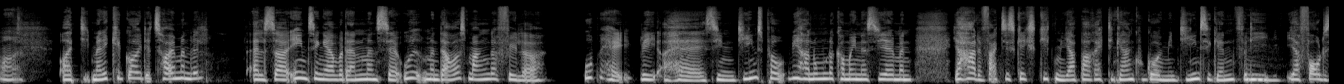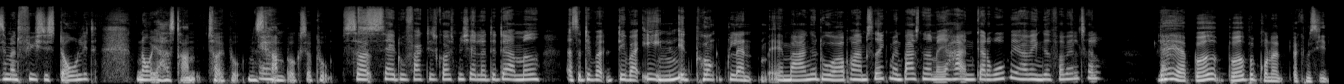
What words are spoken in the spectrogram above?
Nej. Og at man ikke kan gå i det tøj, man vil. Altså, en ting er, hvordan man ser ud, men der er også mange, der føler ubehag ved at have sine jeans på. Vi har nogen, der kommer ind og siger, at jeg har det faktisk ikke skidt, men jeg bare rigtig gerne kunne gå i mine jeans igen, fordi mm. jeg får det simpelthen fysisk dårligt, når jeg har stramt tøj på, med stram ja. bukser på. Så sagde du faktisk også, Michelle, at det der med, altså det var, det var en, mm. et punkt blandt øh, mange, du har opremset, ikke? men bare sådan noget med, at jeg har en garderobe, jeg har vinket farvel til. Ja, ja, både, både, på grund af, hvad kan man sige,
